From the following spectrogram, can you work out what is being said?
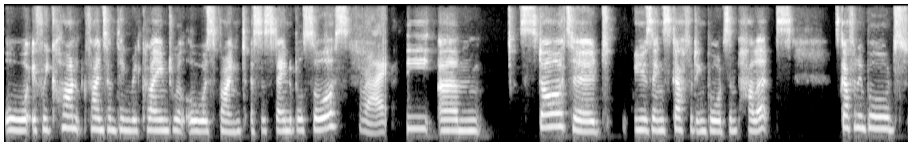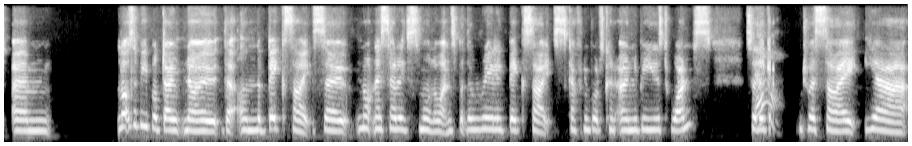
or if we can't find something reclaimed, we'll always find a sustainable source. Right. We um, started using scaffolding boards and pallets. Scaffolding boards. Um, lots of people don't know that on the big sites, so not necessarily the smaller ones, but the really big sites, scaffolding boards can only be used once. So they get onto a site, yeah.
